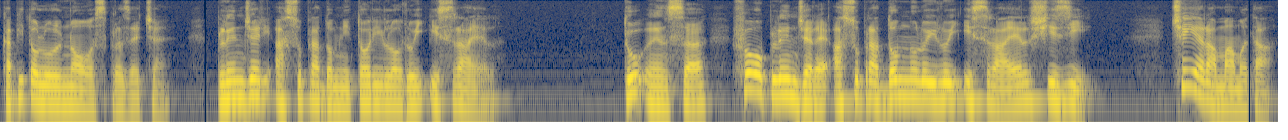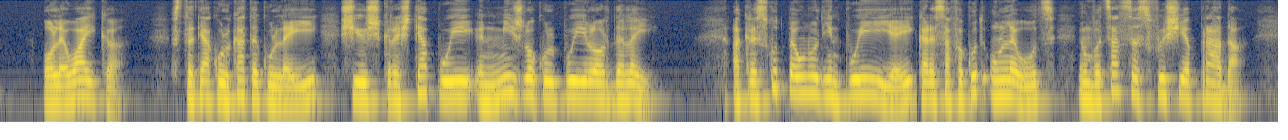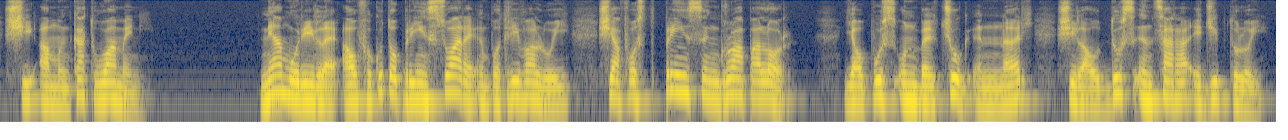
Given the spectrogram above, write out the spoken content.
Capitolul 19. Plângeri asupra domnitorilor lui Israel. Tu însă fă o plângere asupra Domnului lui Israel și zi. Ce era mamă ta? O leoaică. Stătea culcată cu lei și își creștea puii în mijlocul puiilor de lei. A crescut pe unul din puii ei, care s-a făcut un leuț, învățat să sfâșie prada și a mâncat oameni. Neamurile au făcut o prinsoare împotriva lui și a fost prins în groapa lor. I-au pus un belciug în nări și l-au dus în țara Egiptului.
